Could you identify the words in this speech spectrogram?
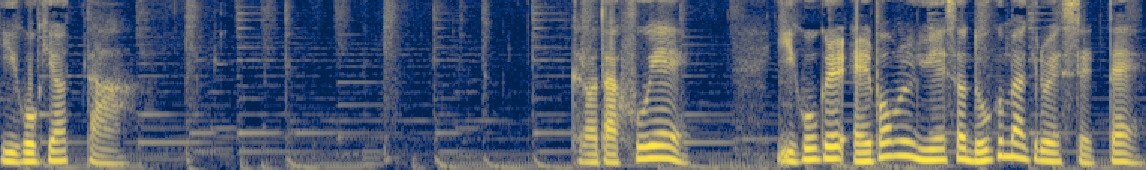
이 곡이었다. 그러다 후에 이 곡을 앨범을 위해서 녹음하기로 했을 때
